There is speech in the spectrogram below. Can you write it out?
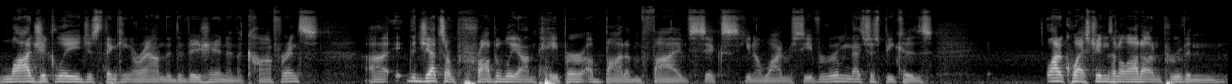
logically, just thinking around the division and the conference, uh, the Jets are probably on paper a bottom five, six, you know, wide receiver room. That's just because a lot of questions and a lot of unproven,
